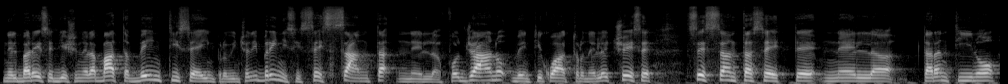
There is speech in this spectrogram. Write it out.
nel Barese, 10 nella Batta, 26 in provincia di Brindisi, 60 nel Foggiano, 24 nell'Eccese, 67 nel Tarantino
